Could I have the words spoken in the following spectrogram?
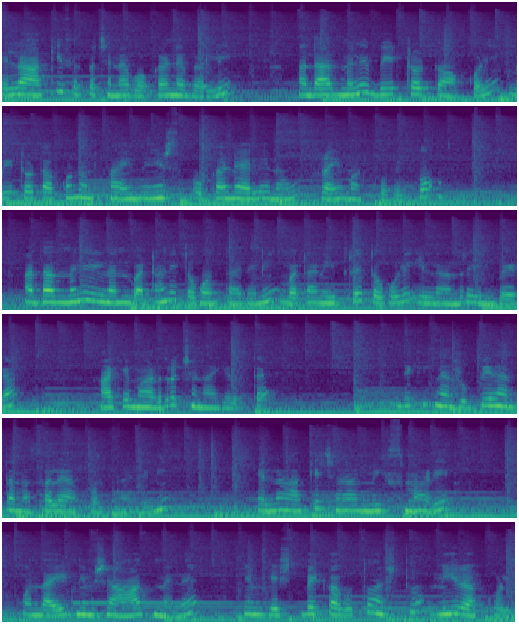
ಎಲ್ಲ ಹಾಕಿ ಸ್ವಲ್ಪ ಚೆನ್ನಾಗಿ ಒಗ್ಗರಣೆ ಬರಲಿ. ಅದಾದಮೇಲೆ ಬೀಟ್ರೋಟ್ ಹಾಕ್ಕೊಳ್ಳಿ. ಬೀಟ್ರೋಟ್ ಹಾಕ್ಕೊಂಡು ಒಂದು ಫೈವ್ ಮಿನಿಟ್ಸ್ ಒಗ್ಗರಣೆಯಲ್ಲೇ ನಾವು ಫ್ರೈ ಮಾಡ್ಕೋಬೇಕು. ಅದಾದಮೇಲೆ ಇಲ್ಲಿ ನಾನು ಬಟಾಣಿ ತೊಗೊತಾ ಇದ್ದೀನಿ. ಬಟಾಣಿ ಇದ್ದರೆ ತೊಗೊಳ್ಳಿ ಇಲ್ಲ ಅಂದರೆ ಇನ್ನು ಬೇಡ. ಹಾಕಿ ಮಾಡಿದ್ರೂ ಚೆನ್ನಾಗಿರುತ್ತೆ. ಇದಕ್ಕೆ ನಾನು ರುಬ್ಬಿರೋಂಥ ಮಸಾಲೆ ಹಾಕ್ಕೊತಾ ಇದ್ದೀನಿ. ಎಲ್ಲ ಹಾಕಿ ಚೆನ್ನಾಗಿ ಮಿಕ್ಸ್ ಮಾಡಿ ಒಂದು ಐದು ನಿಮಿಷ ಆದಮೇಲೆ ನಿಮ್ಗೆ ಎಷ್ಟು ಬೇಕಾಗುತ್ತೋ ಅಷ್ಟು ನೀರು ಹಾಕ್ಕೊಳ್ಳಿ.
